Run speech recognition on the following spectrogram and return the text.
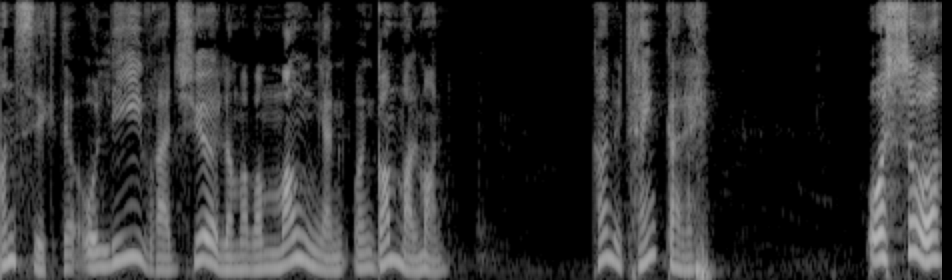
ansiktet og livredd sjøl om han var mange og en gammel mann. Kan du tenke deg? Og så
